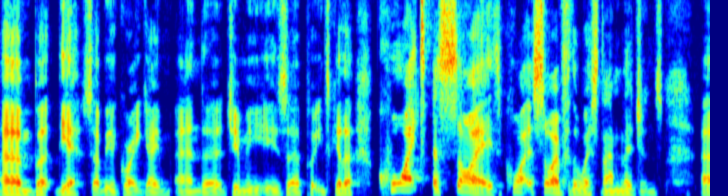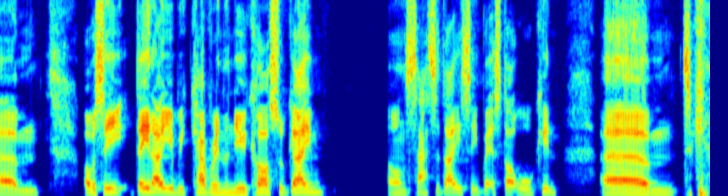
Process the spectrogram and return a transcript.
Um, but yeah, so that'd be a great game. And uh, Jimmy is uh, putting together quite a side, quite a side for the West Ham legends. Um, obviously, Dino, you'll be covering the Newcastle game on Saturday, so you better start walking um, to, get,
